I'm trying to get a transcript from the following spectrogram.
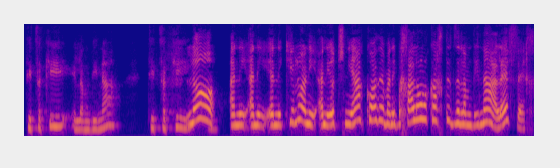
תצעקי למדינה? תצעקי... לא, אני, אני, אני כאילו, אני, אני עוד שנייה קודם, אני בכלל לא לוקחת את זה למדינה, להפך.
